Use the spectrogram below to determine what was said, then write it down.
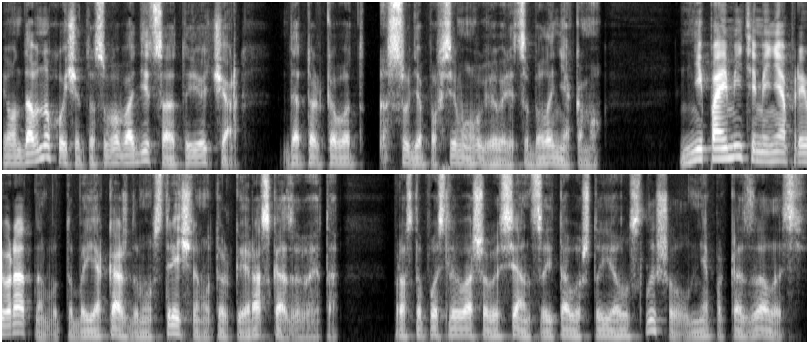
и он давно хочет освободиться от ее чар. Да только вот, судя по всему, выговориться было некому. Не поймите меня превратно, будто бы я каждому встречному только и рассказываю это. Просто после вашего сеанса и того, что я услышал, мне показалось...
